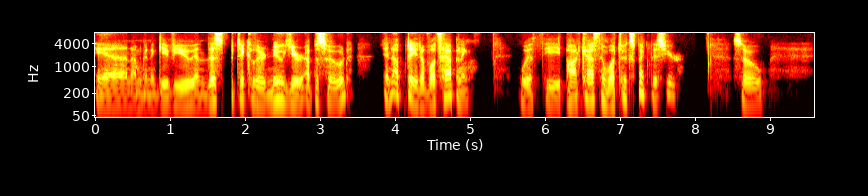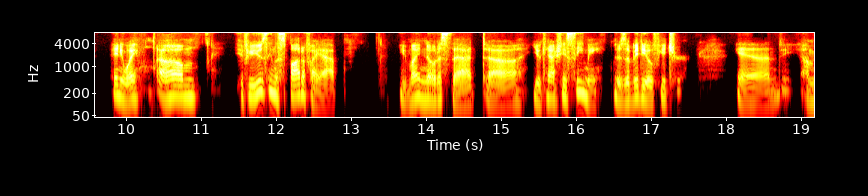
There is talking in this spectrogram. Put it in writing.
and I'm going to give you in this particular New Year episode an update of what's happening with the podcast and what to expect this year. So, anyway, um, if you're using the Spotify app, you might notice that uh, you can actually see me. There's a video feature, and I'm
